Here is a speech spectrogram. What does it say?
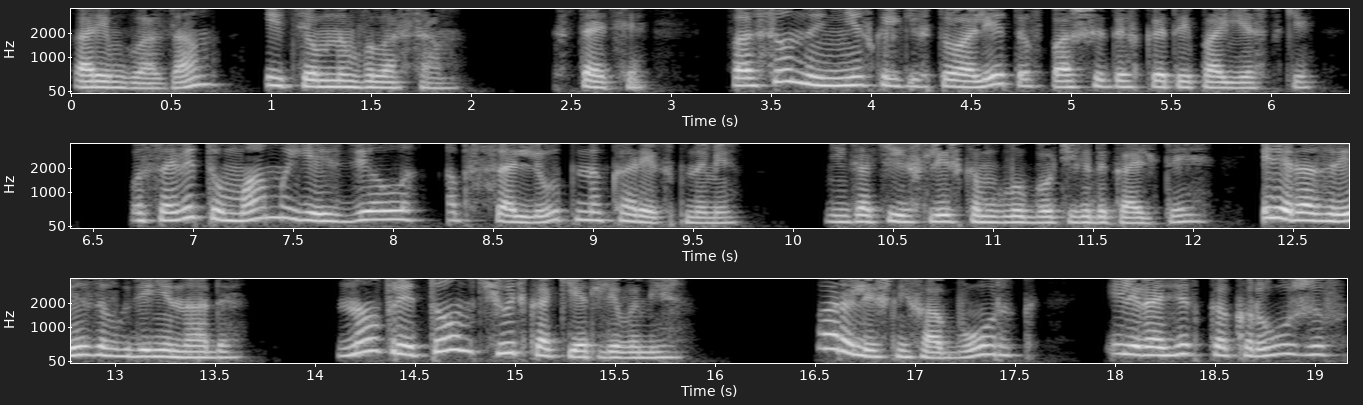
карим глазам и темным волосам. Кстати, фасоны нескольких туалетов, пошитых к этой поездке, по совету мамы я сделала абсолютно корректными. Никаких слишком глубоких декольте или разрезов, где не надо, но при том чуть кокетливыми. Пара лишних оборок или розетка кружев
